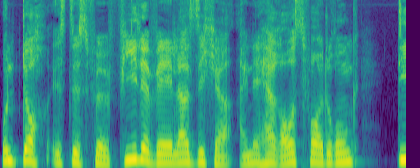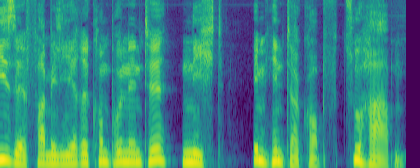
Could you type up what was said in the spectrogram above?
und doch ist es für viele Wähler sicher eine Herausforderung, diese familiäre Komponente nicht im Hinterkopf zu haben.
